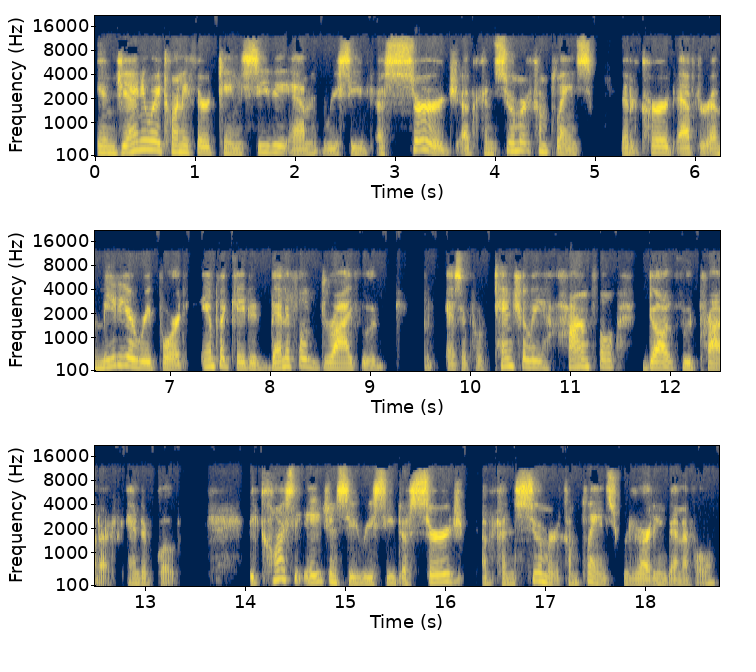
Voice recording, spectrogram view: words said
In January 2013, CVM received a surge of consumer complaints that occurred after a media report implicated Beneful dry food as a potentially harmful dog food product. End of quote. Because the agency received a surge of consumer complaints regarding Beneful,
